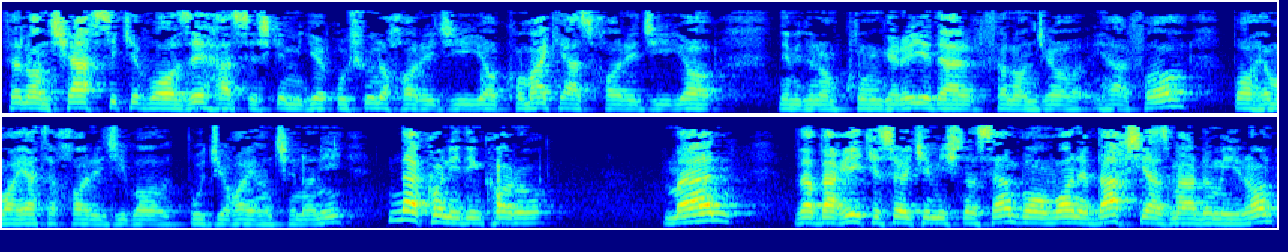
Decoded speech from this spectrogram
فلان شخصی که واضح هستش که میگه قشون خارجی یا کمک از خارجی یا نمی‌دونم کنگره در فلان جا این حرفا با حمایت خارجی با بودجه های آنچنانی نکنید این کارو. من و بقیه کسایی که می‌شناسم به عنوان بخشی از مردم ایران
